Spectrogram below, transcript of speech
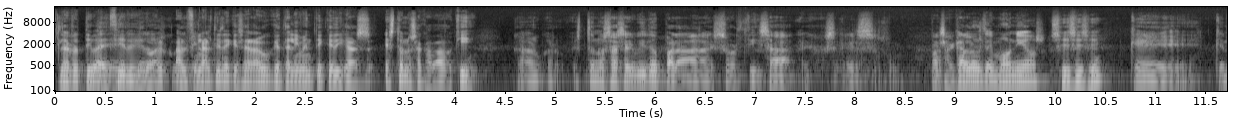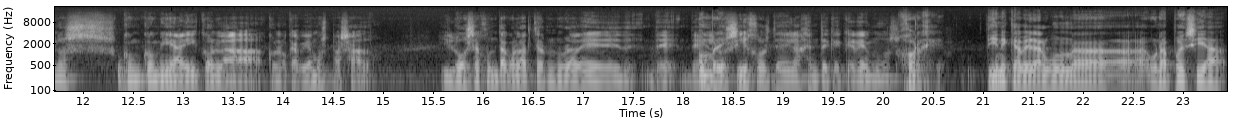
Claro, te iba a de- decir, de digo, al, al final tiene que ser algo que te alimente y que digas, esto no se ha acabado aquí. Claro, claro. Esto nos ha servido para exorcizar, ex- es- para sacar los demonios Sí, sí, sí. que, que nos concomía ahí con, la, con lo que habíamos pasado. Y luego se junta con la ternura de, de- de- de los hijos, de la gente que queremos. Jorge, tiene que haber alguna, alguna poesía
